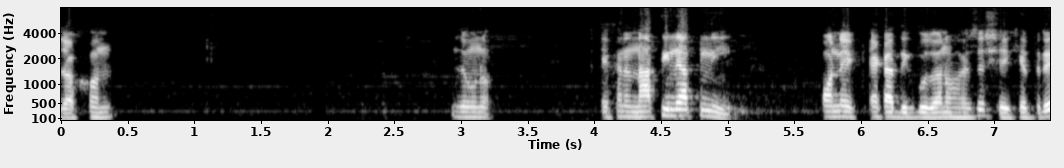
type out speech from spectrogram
যখন যেমন এখানে নাতি নাতনি অনেক একাধিক বোঝানো হয়েছে, সেই ক্ষেত্রে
